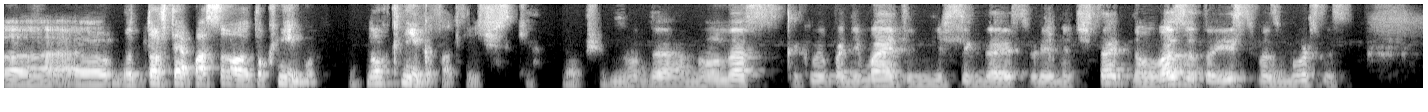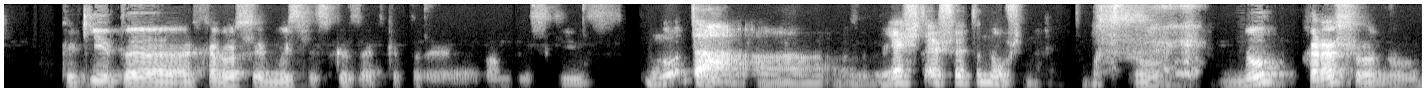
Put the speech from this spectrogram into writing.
э, вот то, что я послал эту книгу. Ну, книга фактически. В общем. Ну да, но у нас, как вы понимаете, не всегда есть время читать, но у вас зато есть возможность какие-то хорошие мысли сказать, которые вам близки? Ну да, а, я считаю, что это нужно. Ну, ну хорошо, ну,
